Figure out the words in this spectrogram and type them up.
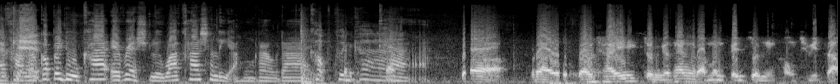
นะคะโอเคแล้วก็ไปดูค่า average หรือว่าค่าเฉลี่ยของเราได้ ขอบคุณค่ะค่ะก็เราเราใช้จนกระทั่งเรามันเป็นส่วนหนึ่งของชีวิตเรา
